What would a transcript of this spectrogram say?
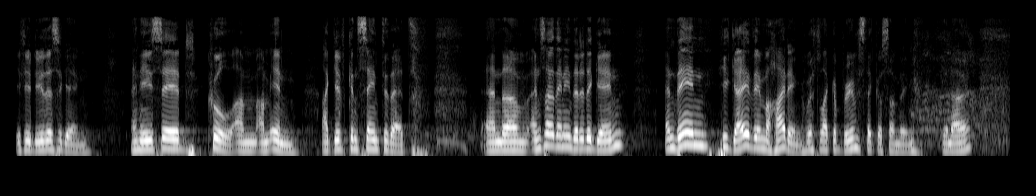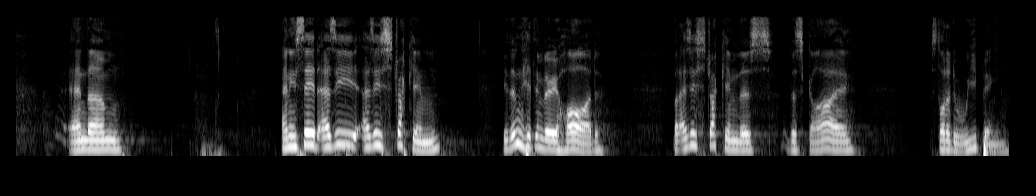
if you do this again. And he said, Cool, I'm, I'm in. I give consent to that. and, um, and so then he did it again. And then he gave him a hiding with like a broomstick or something, you know? And um, and he said, as he, as he struck him, he didn't hit him very hard, but as he struck him, this, this guy started weeping,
